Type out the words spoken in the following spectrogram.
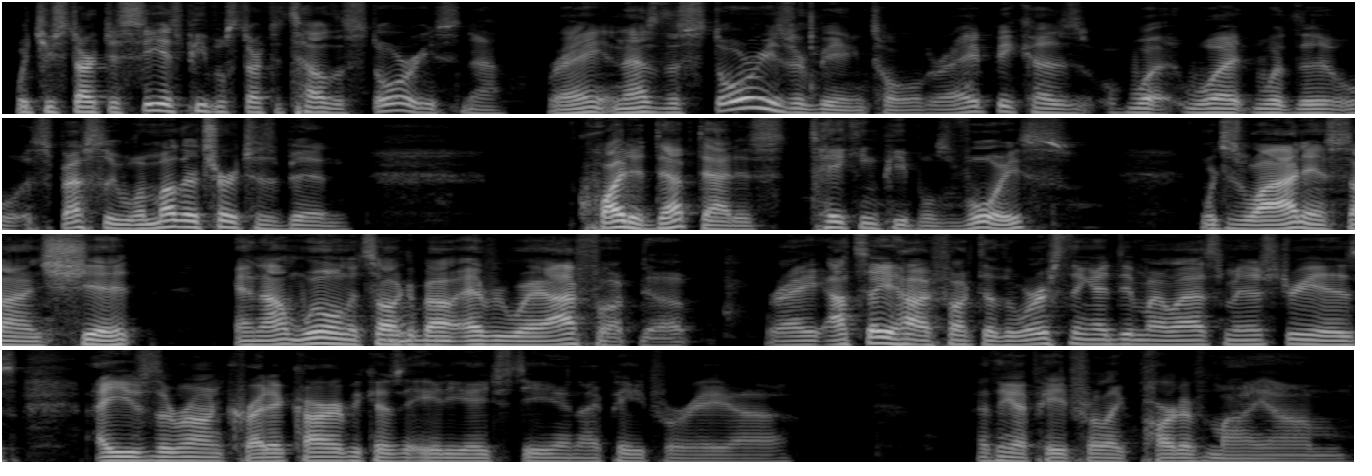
what you start to see is people start to tell the stories now right? And as the stories are being told right? Because what what what the especially what mother church has been quite adept at is taking people's voice which is why i didn't sign shit and i'm willing to talk Mhm. about every way i fucked up right i'll tell you how i fucked up the worst thing i did my last ministry is I used the wrong credit card because of ADHD, and I paid for a. Uh, I think I paid for like part of my um,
